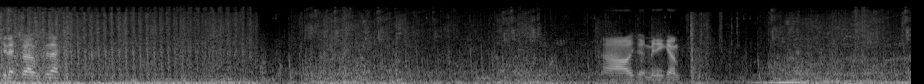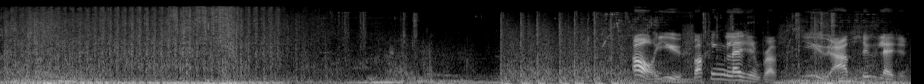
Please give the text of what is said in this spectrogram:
To left, to left. Oh, he's got a minigun. Oh, you fucking legend, bruv. You absolute legend.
